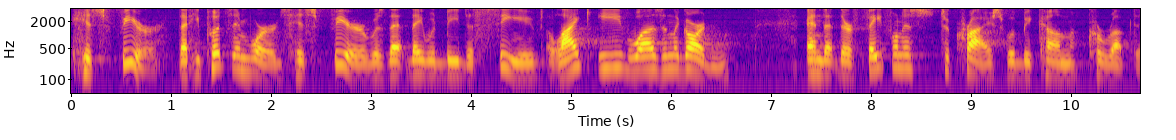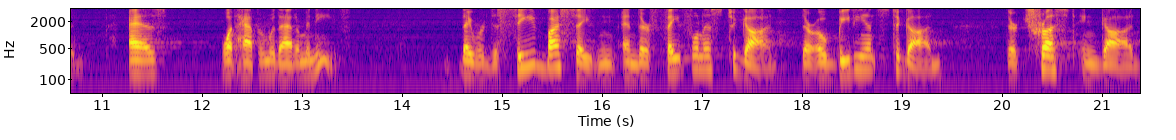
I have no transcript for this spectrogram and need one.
his fear that he puts in words, his fear was that they would be deceived like Eve was in the garden, and that their faithfulness to Christ would become corrupted, as what happened with Adam and Eve. They were deceived by Satan, and their faithfulness to God, their obedience to God, their trust in God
